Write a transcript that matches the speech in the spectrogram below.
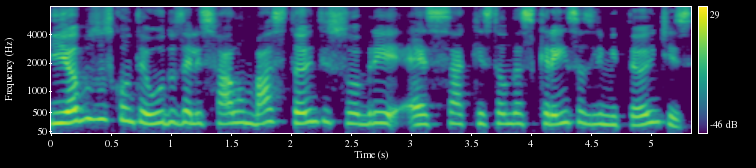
E ambos os conteúdos eles falam bastante sobre essa questão das crenças limitantes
